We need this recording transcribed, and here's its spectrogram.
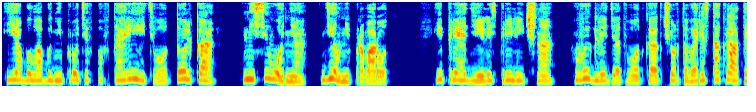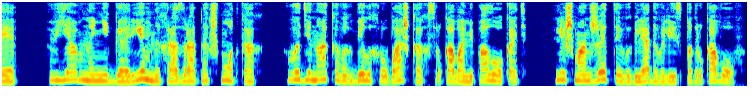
Я была бы не против повторить, вот только не сегодня, дел не в проворот. И приоделись прилично, выглядят вот как чертовы аристократы, в явно не гаремных развратных шмотках, в одинаковых белых рубашках с рукавами по локоть, лишь манжеты выглядывали из-под рукавов.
